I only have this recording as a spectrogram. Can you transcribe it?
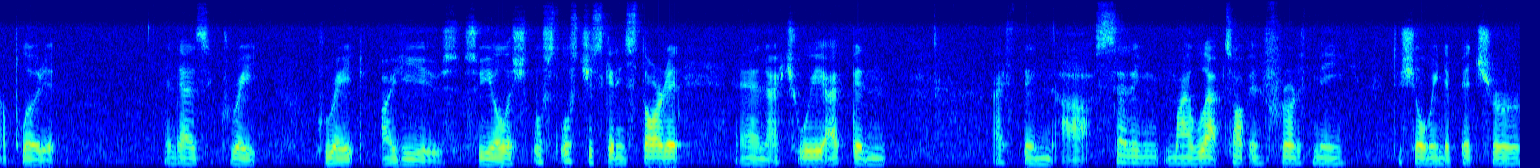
upload it. And that is great great ideas so yeah let's, let's, let's just getting started and actually I've been I've been uh, setting my laptop in front of me to showing the picture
